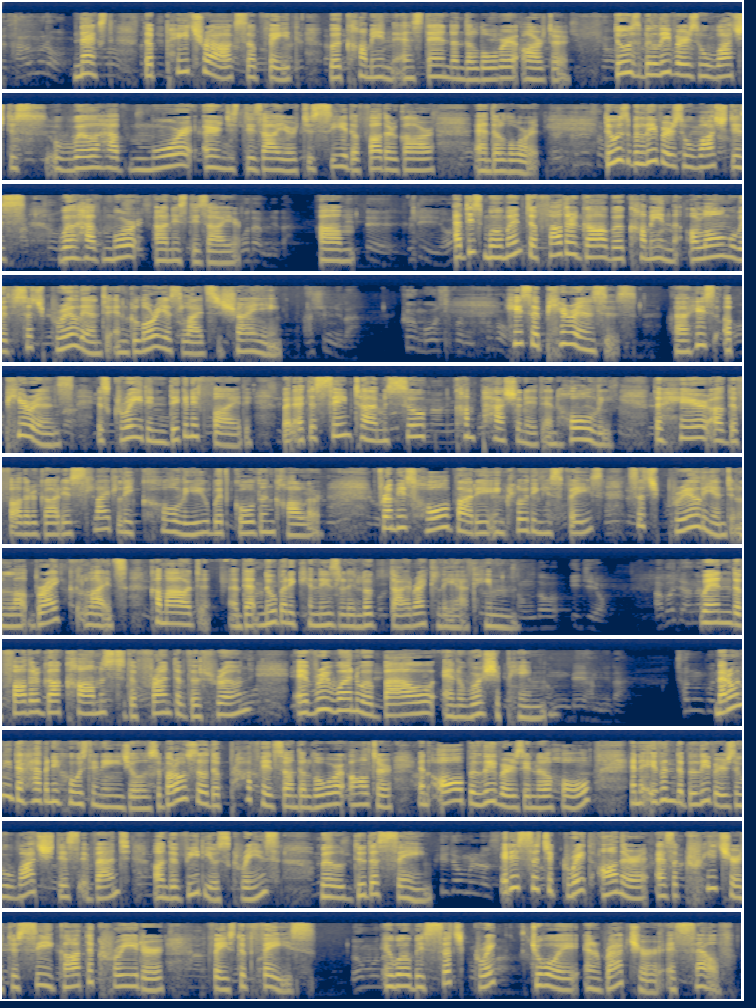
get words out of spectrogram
Next, the patriarchs of faith will come in and stand on the lower altar. Those believers who watch this will have more earnest desire to see the Father God and the Lord. Those believers who watch this will have more earnest desire. Um, at this moment, the Father God will come in along with such brilliant and glorious lights shining. His appearances uh, his appearance is great and dignified, but at the same time so compassionate and holy. The hair of the Father God is slightly curly with golden color. From his whole body, including his face, such brilliant and bright lights come out that nobody can easily look directly at him. When the Father God comes to the front of the throne, everyone will bow and worship him. Not only the heavenly host and angels, but also the prophets on the lower altar and all believers in the hall, and even the believers who watch this event on the video screens will do the same. It is such a great honor as a creature to see God the Creator face to face. It will be such great joy and rapture itself.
